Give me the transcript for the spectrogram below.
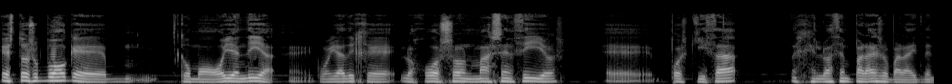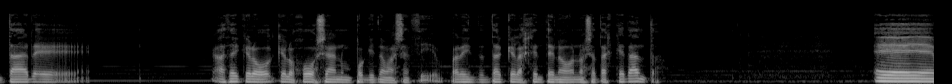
Esto supongo que, mm, como hoy en día, eh, como ya dije, los juegos son más sencillos, eh, pues quizá lo hacen para eso, para intentar eh, hacer que, lo- que los juegos sean un poquito más sencillos, para intentar que la gente no, no se atasque tanto. Eh,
